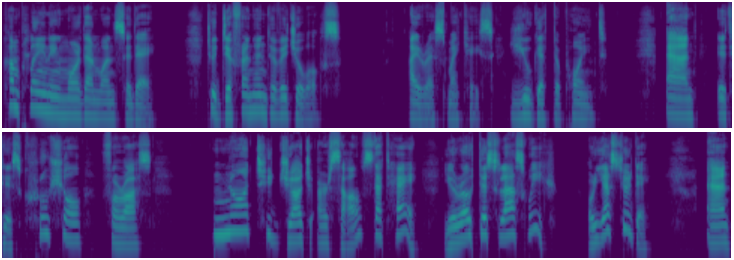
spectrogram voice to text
complaining more than once a day? to different individuals. I rest my case. You get the point. And it is crucial for us not to judge ourselves that, hey, you wrote this last week or yesterday. And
